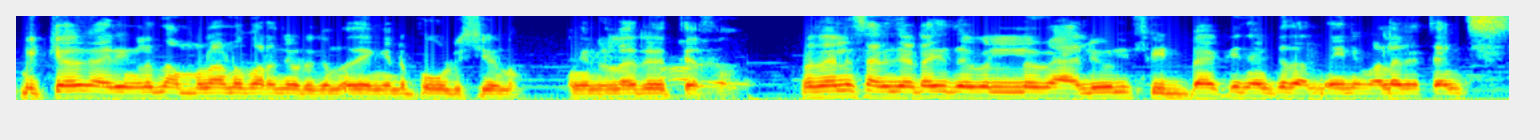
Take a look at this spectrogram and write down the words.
മിക്ക കാര്യങ്ങളും നമ്മളാണ് പറഞ്ഞു കൊടുക്കുന്നത്. എങ്ങനെ പോളിഷ് ചെയ്യണം? അങ്ങനെയുള്ള ഒരു വ്യത്യാസം. അപ്പൊ എന്തായാലും സരഞ്ചേട്ടാ ഇതേപോലുള്ള വാല്യൂബിൾ ഫീഡ്ബാക്ക് ഞങ്ങൾക്ക് തന്നതിന് വളരെ താങ്ക്സ്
